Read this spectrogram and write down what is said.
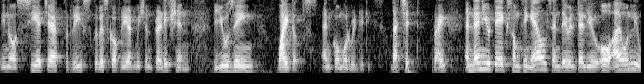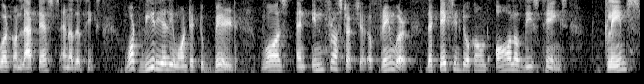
you know, CHF risk, risk of readmission prediction using vitals and comorbidities. That's it, right? And then you take something else and they will tell you, oh, I only work on lab tests and other things. What we really wanted to build was an infrastructure, a framework that takes into account all of these things claims,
